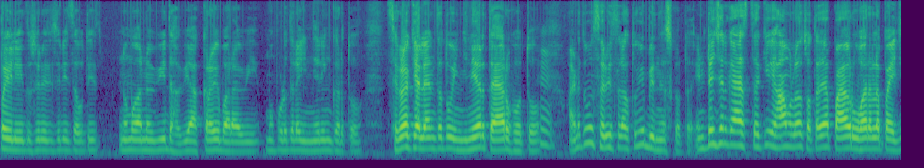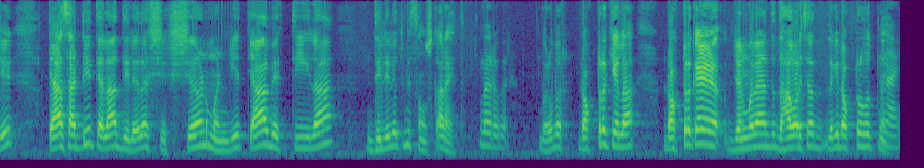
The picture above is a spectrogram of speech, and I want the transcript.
पहिली दुसरी तिसरी चौथी नव नववी दहावी अकरावी बारावी मग पुढे त्याला इंजिनिअरिंग करतो. सगळं केल्यानंतर तो इंजिनियर तयार होतो आणि तो सर्व्हिस लागतो की बिझनेस करतो. इंटेन्शन काय असतं की हा मुलगा स्वतःच्या पायावर उभा राहायला पाहिजे. त्यासाठी त्याला दिलेलं शिक्षण म्हणजे त्या व्यक्तीला दिलेले तुम्ही संस्कार आहेत. बरोबर. बरोबर? डॉक्टर केला. डॉक्टर काय जन्मल्यानंतर दहा वर्षात लगेच डॉक्टर होत नाही.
